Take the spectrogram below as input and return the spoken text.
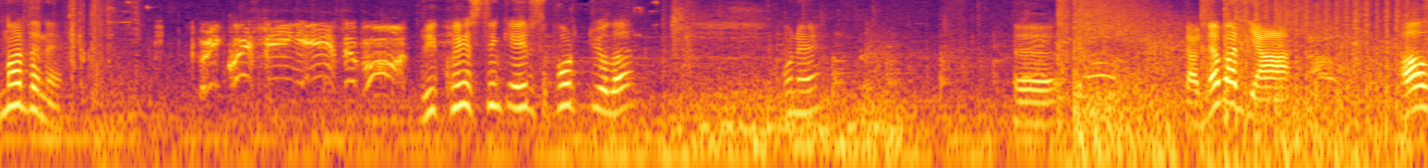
Bunlar da ne? Requesting air support. Requesting air support diyor la. Bu ne? Ee, ya ne var ya? Al.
